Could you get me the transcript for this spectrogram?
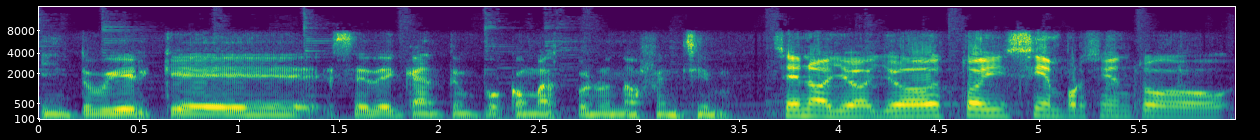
intuir que se decante un poco más por un ofensivo. Sí, no, yo, yo estoy 100%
